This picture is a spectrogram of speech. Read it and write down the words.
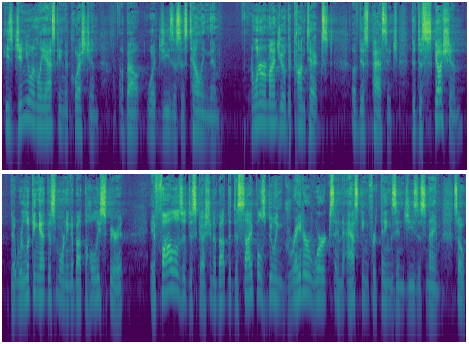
He's genuinely asking a question about what Jesus is telling them. I want to remind you of the context of this passage. The discussion that we're looking at this morning about the Holy Spirit, it follows a discussion about the disciples doing greater works and asking for things in Jesus' name. So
